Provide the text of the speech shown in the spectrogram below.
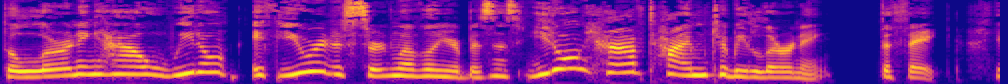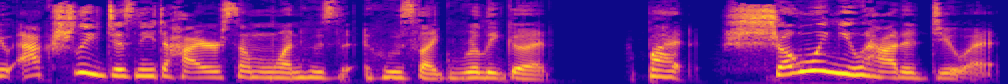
The learning how we don't, if you are at a certain level in your business, you don't have time to be learning the thing. You actually just need to hire someone who's, who's like really good, but showing you how to do it.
